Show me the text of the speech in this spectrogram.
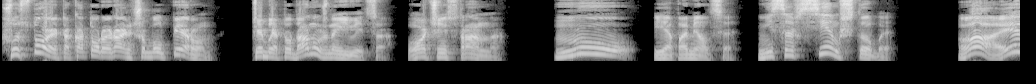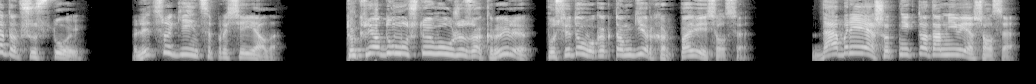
«Шестой это, который раньше был первым. Тебе туда нужно явиться? Очень странно». «Ну...» — я помялся. «Не совсем, чтобы». «А, этот шестой!» Лицо Гейнса просияло. «Так я думал, что его уже закрыли, после того, как там Герхард повесился». «Да брешут, никто там не вешался!»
